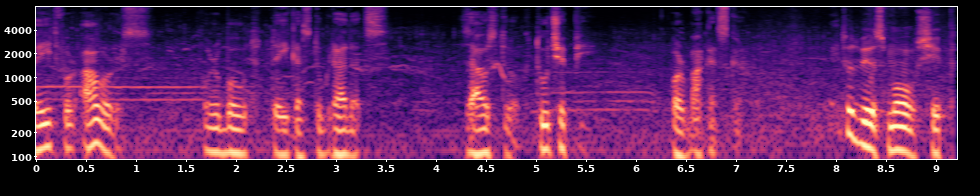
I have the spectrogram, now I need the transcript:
wait for hours for a boat to take us to Gradac, Zaustrog, Tučepi, or Makarska. It would be a small ship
